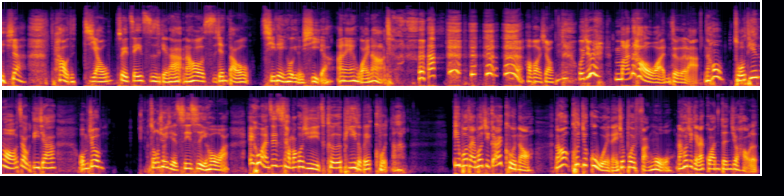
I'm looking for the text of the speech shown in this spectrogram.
一下好好的教。所以这一只给他，然后时间到七天以后有戏啊。啊呢，Why not？好不好笑？我觉得蛮好玩的啦。然后昨天哦，在我弟家，我们就中秋节吃一次以后啊，哎，忽然这只他妈过去磕皮都被捆啊，一波带波去该捆哦，然后困就顾尾呢，就不会烦我，然后就给他关灯就好了。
